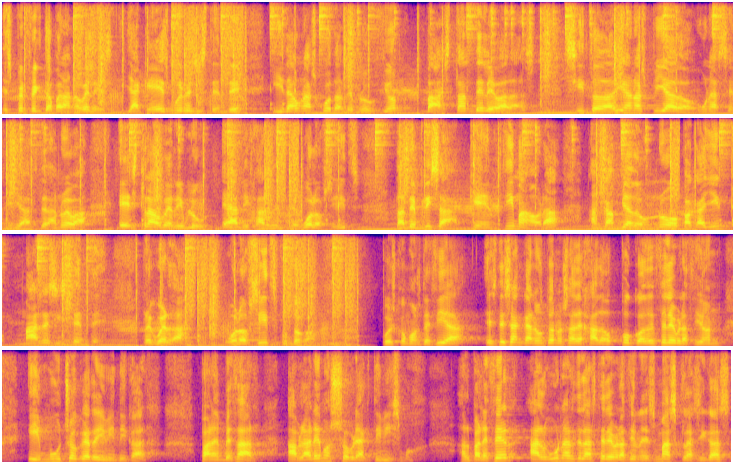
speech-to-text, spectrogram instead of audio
Es perfecta para noveles, ya que es muy resistente y da unas cuotas de producción bastante elevadas. Si todavía no has pillado unas semillas de la nueva Strawberry Blue Early Harvest de Wall of Seeds, date prisa que encima ahora han cambiado un nuevo packaging más resistente. Recuerda, wallofseeds.com. Pues como os decía, este San Canuto nos ha dejado poco de celebración y mucho que reivindicar. Para empezar, hablaremos sobre activismo. Al parecer, algunas de las celebraciones más clásicas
